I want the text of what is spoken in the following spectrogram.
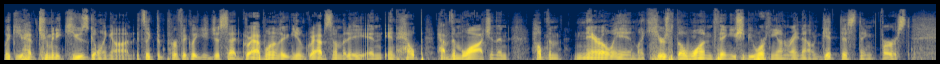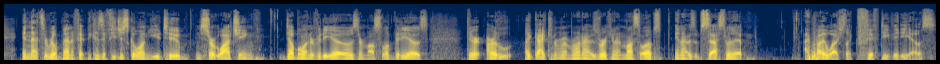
like you have too many cues going on, it's like the perfect, like you just said, grab one of the, you know, grab somebody and and help have them watch and then help them narrow in. Like here's the one thing you should be working on right now and get this thing first. And that's a real benefit because if you just go on YouTube and start watching double under videos or muscle up videos, there are like I can remember when I was working on muscle ups and I was obsessed with it. I probably watched like 50 videos.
